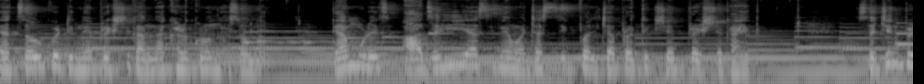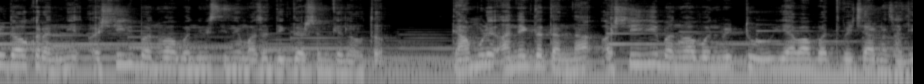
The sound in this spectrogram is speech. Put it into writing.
या चौकटीने प्रेक्षकांना खळखळून हसवलं. त्यामुळेच आजही या सिनेमाच्या सिक्वलच्या प्रतीक्षेत प्रेक्षक आहेत. सचिन पिळगावकरांनी अशीही बनवा बनवी सिनेमाचं दिग्दर्शन केलं होतं. त्यामुळे अनेकदा त्यांना अशी ही बनवा बनवी टू याबाबत विचारणा झाली.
